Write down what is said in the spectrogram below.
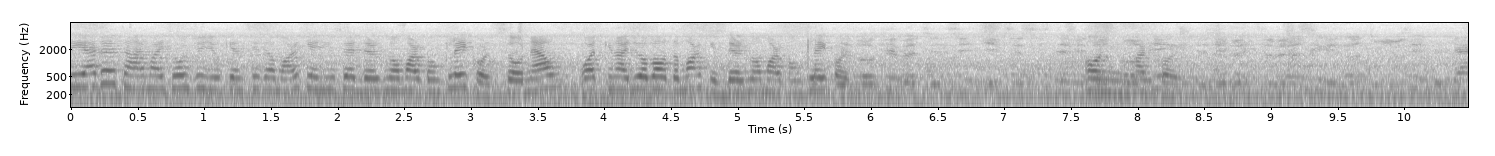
the other time I told you you can see the mark, and you said there's no mark on clay court. So now, what can I do about the mark if there's no mark on clay court? Okay, but if the system is On not hard working, court. the, the the thing is not to use it.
